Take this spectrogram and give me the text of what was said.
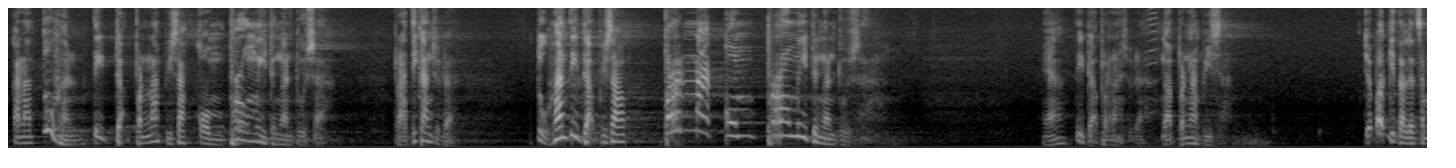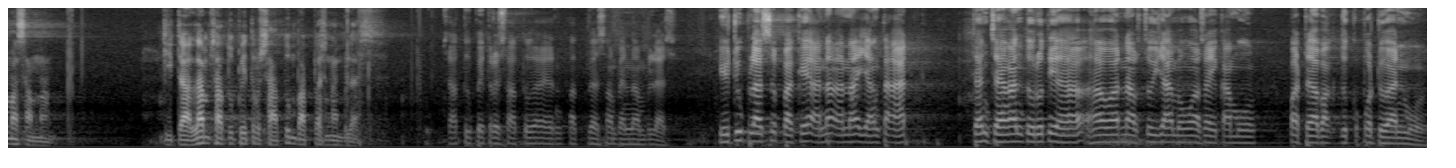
Karena Tuhan tidak pernah bisa kompromi dengan dosa. Perhatikan sudah. Tuhan tidak bisa pernah kompromi dengan dosa. Ya, tidak pernah sudah, nggak pernah bisa. Coba kita lihat sama-sama. Di dalam 1 Petrus 1 14 16. 1 Petrus 1 ayat 14 sampai 16. Hiduplah sebagai anak-anak yang taat dan jangan turuti hawa nafsu yang menguasai kamu pada waktu kebodohanmu.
